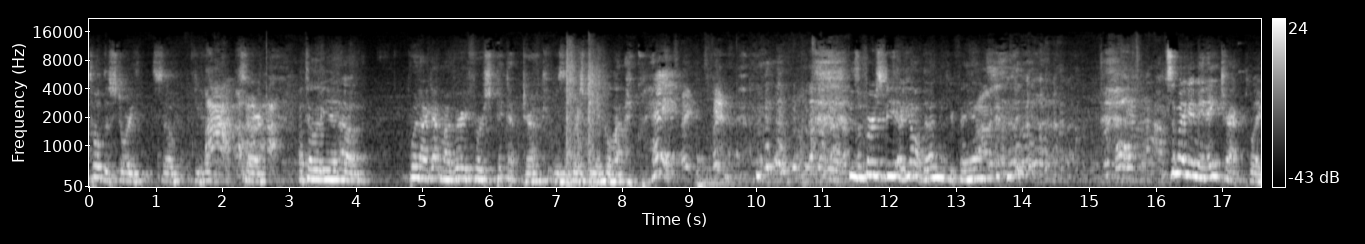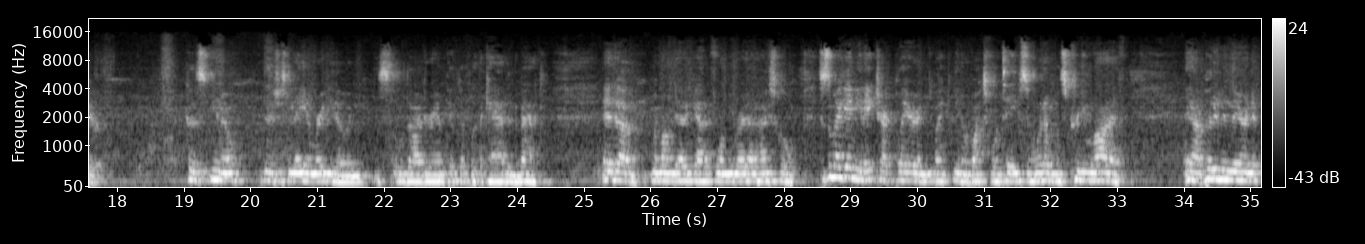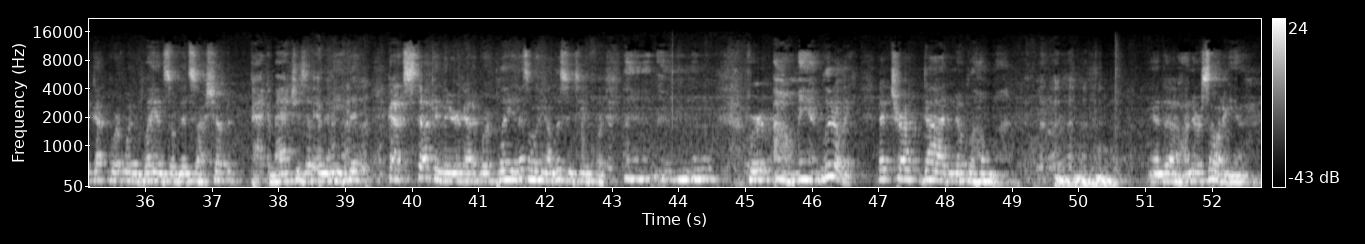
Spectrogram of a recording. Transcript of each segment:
told this story, so if you heard it, sorry, I'll tell it again. Um, when I got my very first pickup truck, it was the first vehicle I. Hey! it was the first vehicle. Are y'all done with your fans? Somebody gave me an eight-track player because you know there's just an AM radio and this little Dodge Ram pickup with a cab in the back. And uh, my mom and dad got it for me right out of high school. So somebody gave me an eight-track player and like you know a box full of tapes, and one of them was Cream Live. And I put it in there, and it got where it wasn't playing so good, so I shoved a pack of matches up underneath it, got it stuck in there, got it where it played, and that's the only thing I listened to for. For oh man, literally, that truck died in Oklahoma, and uh, I never saw it again.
